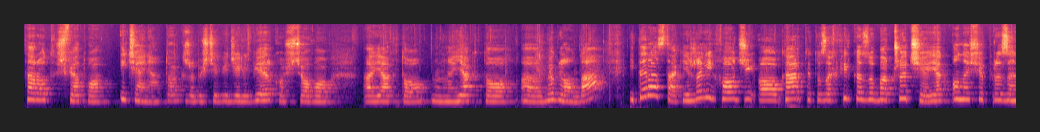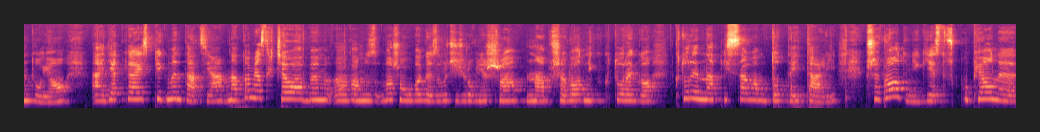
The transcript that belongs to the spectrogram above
tarot światła i cienia, tak, żebyście wiedzieli wielkościowo, jak to, mm, jak to e, wygląda. I teraz tak, jeżeli chodzi o karty, to za chwilkę zobaczycie, jak one się prezentują, jaka jest pigmentacja. Natomiast chciałabym e, Wam Waszą uwagę zwrócić również na przewodnik, którego, który napisałam do tej talii. Przewodnik jest skupiony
